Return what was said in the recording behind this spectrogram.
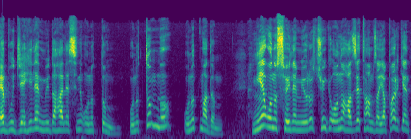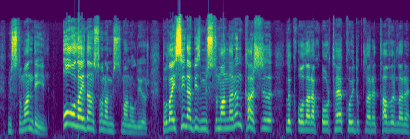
Ebu Cehil'e müdahalesini unuttum. Unuttum mu? Unutmadım. Niye onu söylemiyoruz? Çünkü onu Hazreti Hamza yaparken Müslüman değil. O olaydan sonra Müslüman oluyor. Dolayısıyla biz Müslümanların karşılık olarak ortaya koydukları tavırları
